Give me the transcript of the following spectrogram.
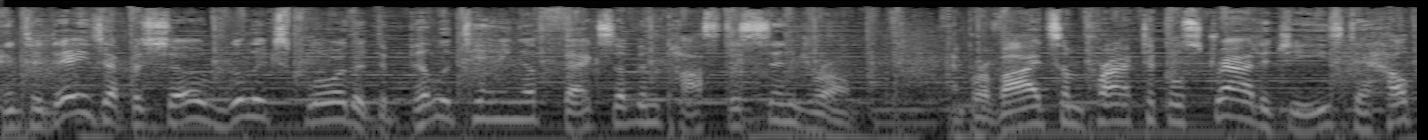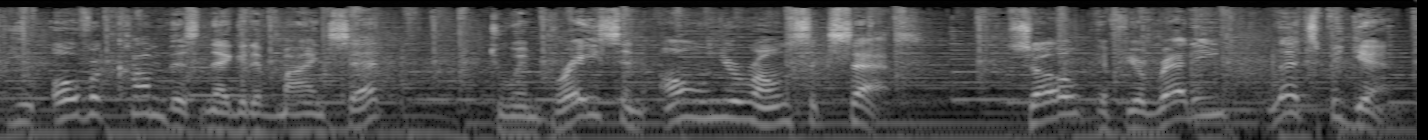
In today's episode, we'll explore the debilitating effects of imposter syndrome and provide some practical strategies to help you overcome this negative mindset to embrace and own your own success. So, if you're ready, let's begin.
